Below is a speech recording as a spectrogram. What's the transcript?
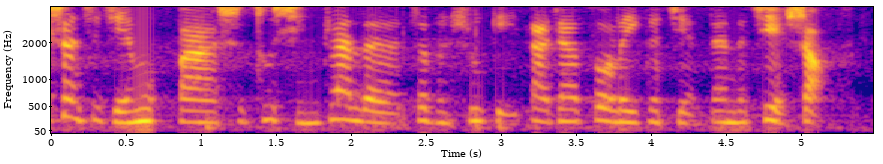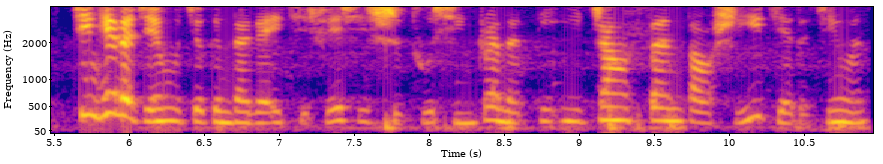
上期节目把《使徒行传》的这本书给大家做了一个简单的介绍。今天的节目就跟大家一起学习《使徒行传》的第一章三到十一节的经文。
